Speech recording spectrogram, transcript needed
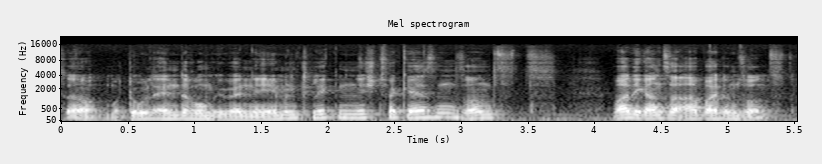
So, Moduländerung übernehmen klicken, nicht vergessen, sonst war die ganze Arbeit umsonst.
